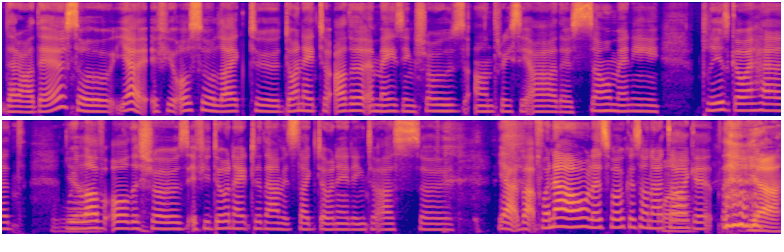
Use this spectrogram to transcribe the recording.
that are there. So yeah, if you also like to donate to other amazing shows on 3CR, there's so many. Please go ahead. We Yeah. love all the shows. If you donate to them, it's like donating to us. So, yeah. But for now, let's focus on our Wow. target. yeah,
